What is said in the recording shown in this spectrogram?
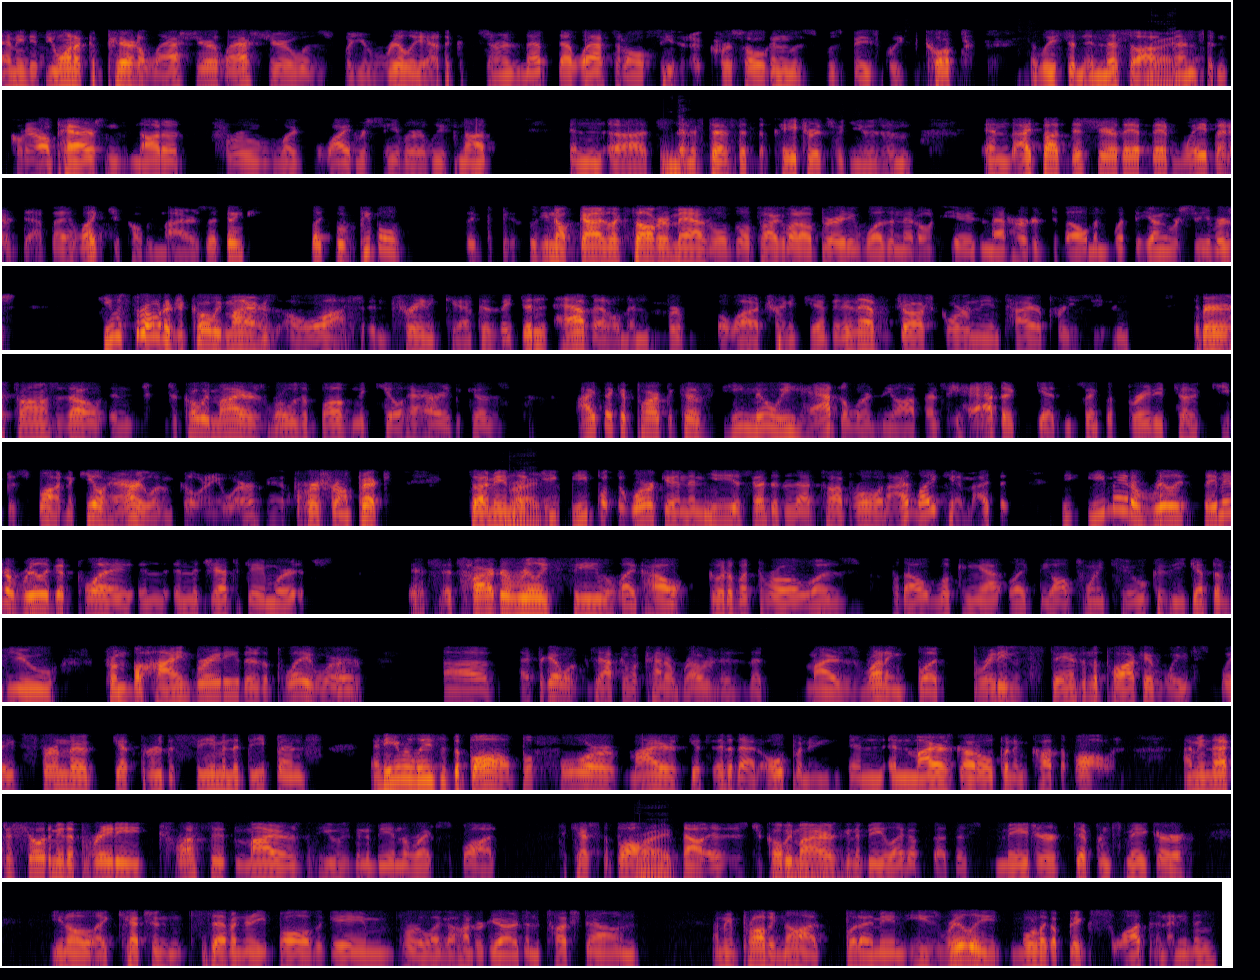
I mean, if you want to compare to last year, last year was where you really had the concerns, and that that lasted all season. Chris Hogan was was basically cooked, at least in, in this offense, right. and Cordarrelle Patterson's not a true like wide receiver, at least not in uh no. in a sense that the Patriots would use him. And I thought this year they had, they had way better depth. I like Jakobi Meyers. I think like when people you know, guys like Felger Maz will, will talk about how Brady wasn't at OTAs and that hurt his development with the young receivers he was throwing to Jakobi Meyers a lot in training camp because they didn't have Edelman for a lot of training camp. They didn't have Josh Gordon the entire preseason. Demaryius Thomas is out, and Jakobi Meyers rose above N'Keal Harry because I think in part because he knew he had to learn the offense. He had to get in sync with Brady to keep his spot. N'Keal Harry wasn't going anywhere. First round pick. So I mean, right. like he he put the work in and he ascended to that top role, and I like him. I th- he he made a really they made a really good play in in the Jets game where it's it's it's hard to really see like how good of a throw it was without looking at like the all 22 because you get the view from behind Brady. There's a play where uh, I forget what, exactly what kind of route it is that Meyers is running, but Brady stands in the pocket, waits waits for him to get through the seam in the defense, and he releases the ball before Meyers gets into that opening, and and Meyers got open and caught the ball. And, I mean, that just showed to me that Brady trusted Meyers that he was going to be in the right spot to catch the ball. Right. Now, is, is Jakobi Meyers going to be like a, a this major difference maker? You know, like catching seven or eight balls a game for like a hundred yards and a touchdown. I mean, probably not, but I mean, he's really more like a big slot than anything.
